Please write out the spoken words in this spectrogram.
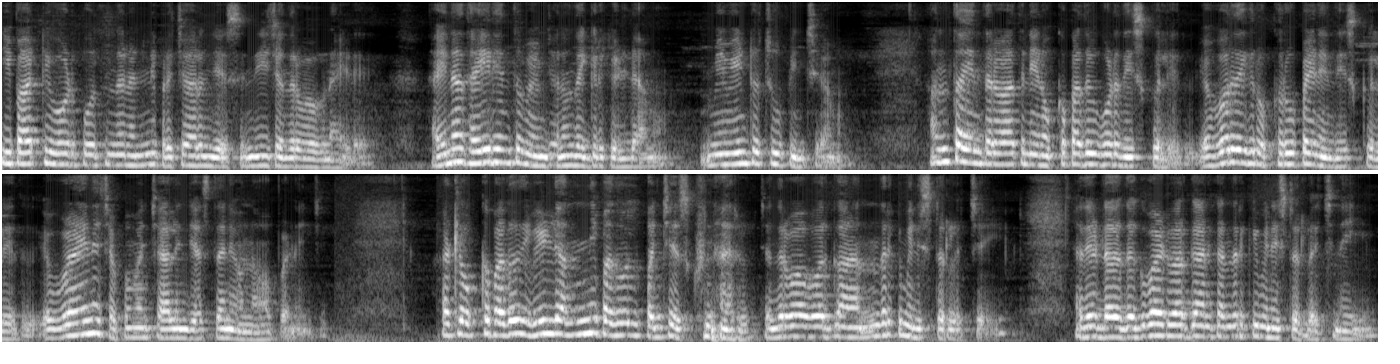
ఈ పార్టీ ఓడిపోతుందని అన్ని ప్రచారం చేసింది ఈ చంద్రబాబు నాయుడే. అయినా ధైర్యంతో మేము జనం దగ్గరికి వెళ్ళాము. మేమేంటో చూపించాము. అంతా అయిన తర్వాత నేను ఒక్క పదవి కూడా తీసుకోలేదు. ఎవరి దగ్గర ఒక్క రూపాయి నేను తీసుకోలేదు. ఎవరైనా చెప్పమని ఛాలెంజ్ చేస్తూనే ఉన్నాం అప్పటి నుంచి. అట్లా ఒక్క పదవి వీళ్ళు అన్ని పదవులు పనిచేసుకున్నారు. చంద్రబాబు వర్గాన్ని అందరికీ మినిస్టర్లు వచ్చాయి. అదే దగ్గుబాటు దగ్గుబాటి వర్గానికి అందరికీ మినిస్టర్లు వచ్చినాయి.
